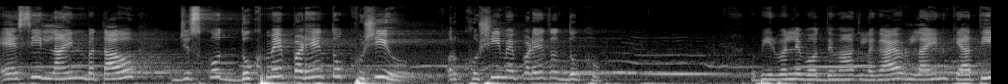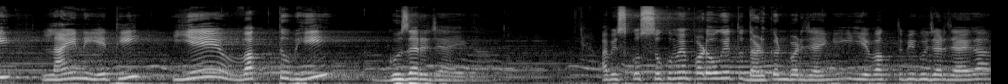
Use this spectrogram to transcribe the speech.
ऐसी लाइन बताओ जिसको दुख में पढ़े तो खुशी हो और खुशी में पढ़े तो दुख हो. तो बीरबल ने बहुत दिमाग लगाया और लाइन क्या थी? लाइन ये थी, ये वक्त भी गुजर जाएगा। अब इसको सुख में पढ़ोगे तो धड़कन बढ़ जाएँगी ये वक्त भी गुजर जाएगा।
